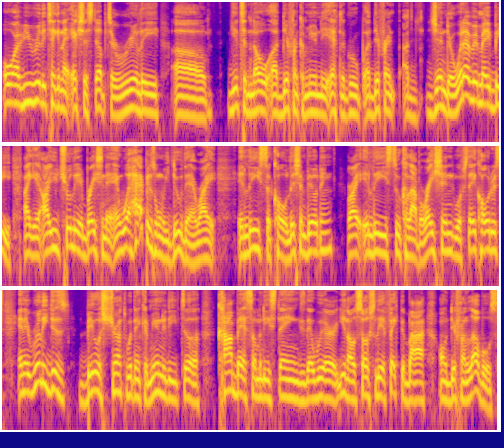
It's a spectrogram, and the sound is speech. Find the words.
or have you really taken that extra step to really uh, get to know a different community, ethnic group, a different uh, gender, whatever it may be. Like, are you truly embracing it? And what happens when we do that, right? It leads to coalition building, right? It leads to collaboration with stakeholders, and it really just builds strength within community to combat some of these things that we're, you know, socially affected by on different levels.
